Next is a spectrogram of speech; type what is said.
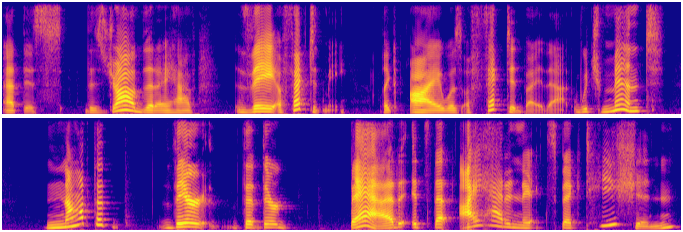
at this this job that I have, they affected me. Like I was affected by that, which meant not that they're that they're bad, it's that I had an expectation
